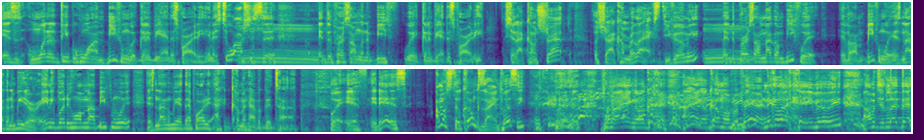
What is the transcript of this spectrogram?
Is one of the people who I'm beefing with going to be at this party? And there's two options Mm. to the person I'm going to beef with going to be at this party. Should I come strapped or should I come relaxed? Do you feel me? If the person I'm not going to beef with, if I'm beefing with, is not going to be there, or anybody who I'm not beefing with is not going to be at that party, I can come and have a good time. But if it is, I'm gonna still come because I ain't pussy. but I ain't gonna, I ain't gonna come unprepared, nigga. Like you feel me? I'm gonna just let that.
